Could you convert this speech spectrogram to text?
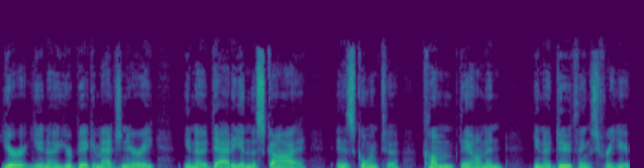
Your, you know, your big imaginary, you know, daddy in the sky is going to come down and, you know, do things for you."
